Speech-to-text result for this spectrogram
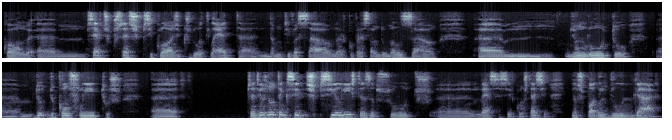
com um, certos processos psicológicos do atleta, da motivação, na recuperação de uma lesão, um, de um luto, um, de, de, conflitos. Uh, Portanto, eles não têm que ser especialistas absolutos uh, nessa circunstância, eles podem delegar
